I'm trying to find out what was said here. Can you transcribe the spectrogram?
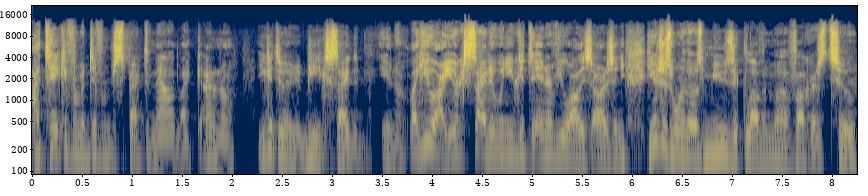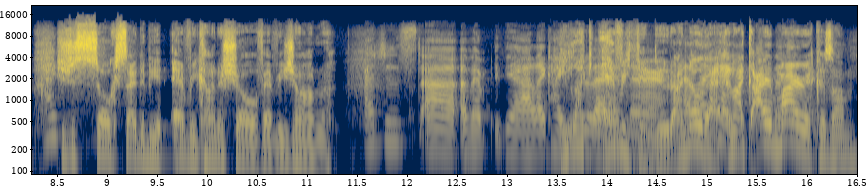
I take it from a different perspective now. Like, I don't know. You get to be excited, you know? Like you are. You're excited when you get to interview all these artists. And you're just one of those music loving motherfuckers, too. you're just so excited to be at every kind of show of every genre. I just, uh, of every, yeah, I like how You you, like threw that in everything, dude. I know like that. And like, I admire it because I'm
